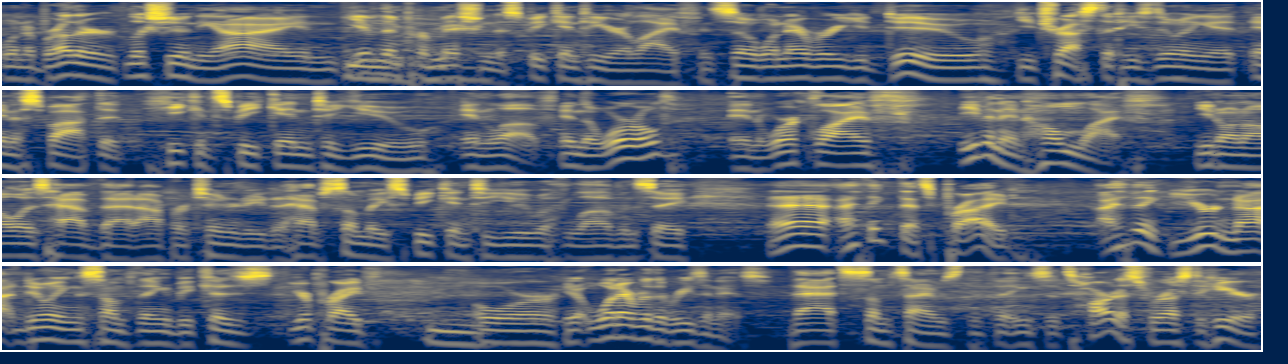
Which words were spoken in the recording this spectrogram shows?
when a brother looks you in the eye and give them permission to speak into your life. And so, whenever you do, you trust that he's doing it in a spot that he can speak into you in love. In the world, in work life, even in home life, you don't always have that opportunity to have somebody speak into you with love and say, eh, I think that's pride. I think you're not doing something because you're prideful or you know, whatever the reason is. That's sometimes the things that's hardest for us to hear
